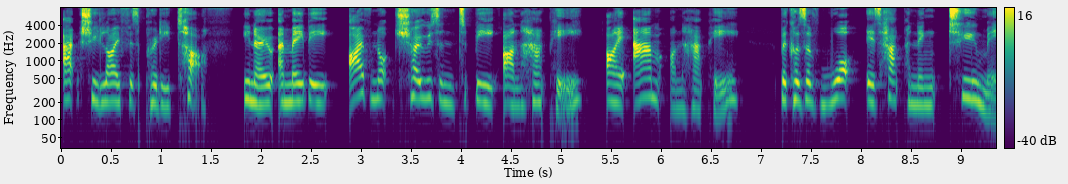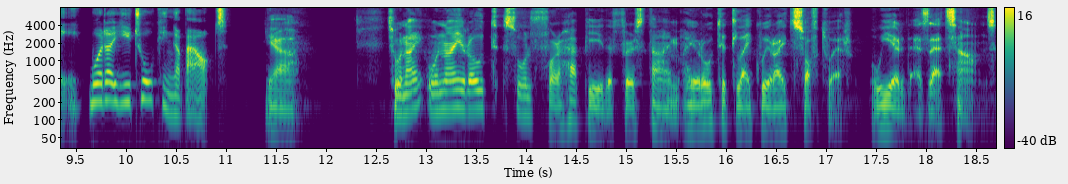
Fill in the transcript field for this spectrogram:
actually life is pretty tough, you know, and maybe I've not chosen to be unhappy. I am unhappy because of what is happening to me. What are you talking about? Yeah. So when I when I wrote Solve for Happy the first time, I wrote it like we write software. Weird as that sounds.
